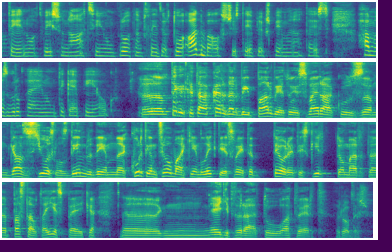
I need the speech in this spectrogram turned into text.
apvienot visu nāciju. Un, protams, līdz ar to atbalsts šis iepriekš pieminētais Hamas grupējumam tikai pieaug. Ehm, tagad, kad tā kara darbība pārvietojas vairāk uz ehm, Gāzes joslas dienvidiem, kur tiem cilvēkiem likties, vai teorētiski ir tomēr tā, pastāv tā iespēja, ka Eģipte varētu atvērt robežu?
